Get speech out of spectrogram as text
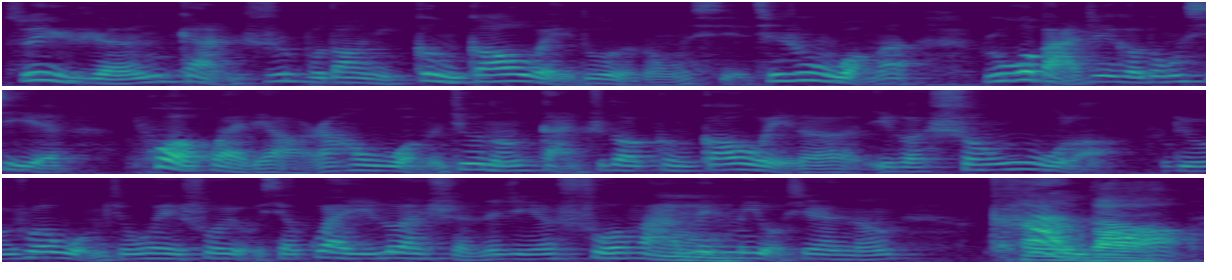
所以人感知不到你更高维度的东西。其实我们如果把这个东西破坏掉，然后我们就能感知到更高维的一个生物了。比如说，我们就会说有些怪力乱神的这些说法，为什么有些人能？看看到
